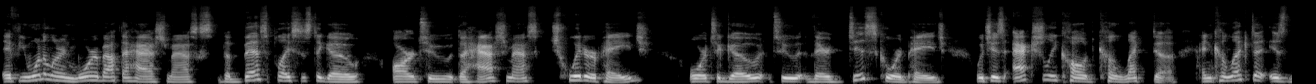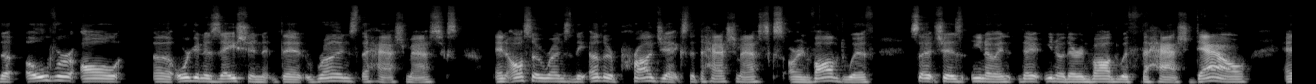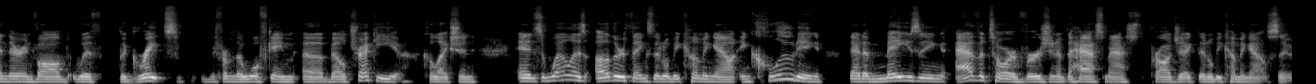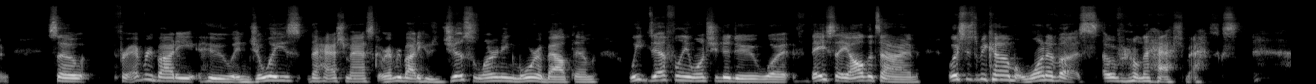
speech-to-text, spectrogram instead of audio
If you want to learn more about the hash masks, the best places to go are to the hash mask Twitter page or to go to their Discord page, which is actually called Collecta. And Collecta is the overall uh, organization that runs the hash masks and also runs the other projects that the hash masks are involved with, such as you know, and they you know they're involved with the hash DAO and they're involved with the greats from the Wolfgang uh, Beltracchi collection, as well as other things that will be coming out, including that amazing avatar version of the hash mask project that'll be coming out soon. So for everybody who enjoys the hash mask or everybody who's just learning more about them, we definitely want you to do what they say all the time, which is to become one of us over on the hash masks.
